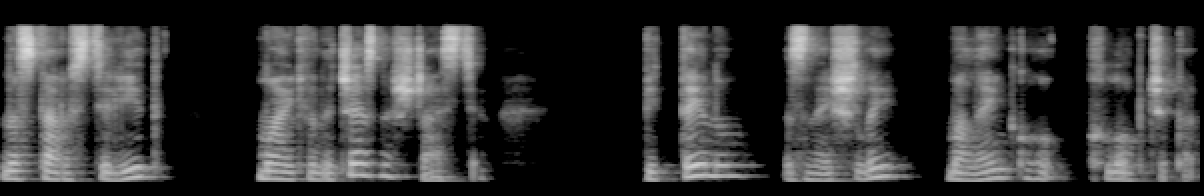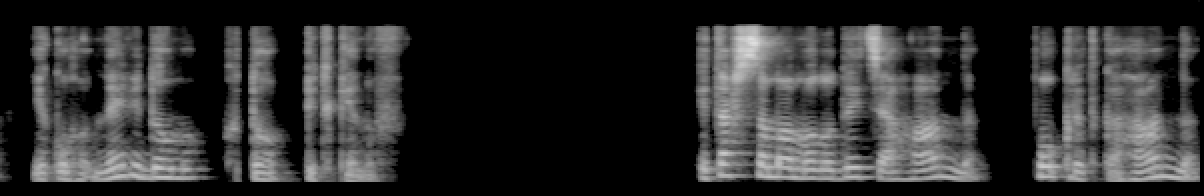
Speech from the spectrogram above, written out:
на старості літ мають величезне щастя. Під тином знайшли маленького хлопчика, якого невідомо хто підкинув. І та ж сама молодиця Ганна, покритка Ганна,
